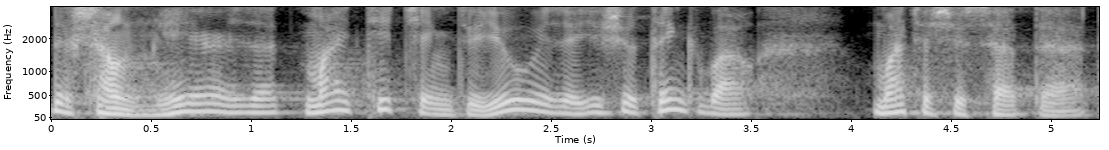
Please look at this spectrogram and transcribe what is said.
The Sheng here is that my teaching to you is that you should think about, much as you said that,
